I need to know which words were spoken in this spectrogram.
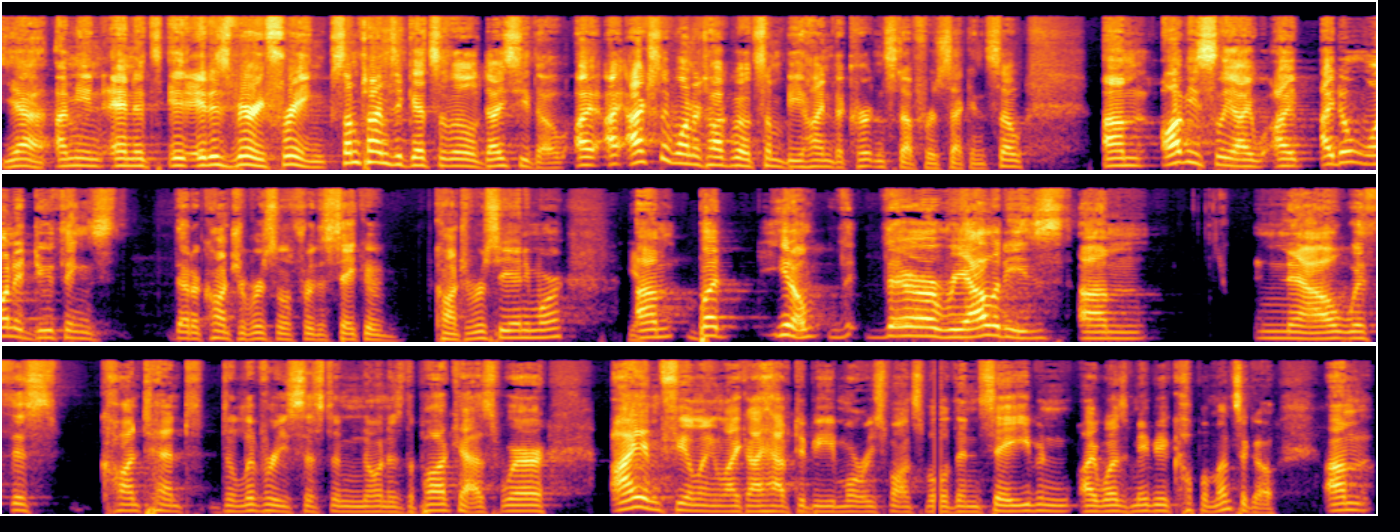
Yeah, I mean, and it's it, it is very freeing. Sometimes it gets a little dicey, though. I, I actually want to talk about some behind the curtain stuff for a second. So, um, obviously, I I, I don't want to do things that are controversial for the sake of controversy anymore. Yeah. Um, but you know, th- there are realities um now with this content delivery system known as the podcast where I am feeling like I have to be more responsible than say even I was maybe a couple months ago. Um,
